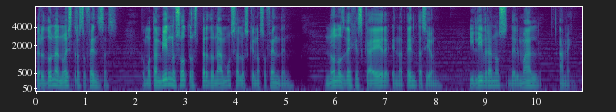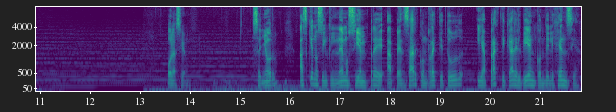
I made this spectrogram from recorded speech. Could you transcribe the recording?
perdona nuestras ofensas, como también nosotros perdonamos a los que nos ofenden. No nos dejes caer en la tentación y líbranos del mal. Amén. Oración. Señor, haz que nos inclinemos siempre a pensar con rectitud y a practicar el bien con diligencia.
